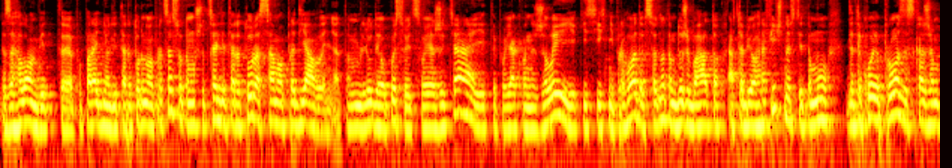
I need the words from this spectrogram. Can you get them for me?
загалом від е, попереднього літературного процесу, тому що це література самопред'явлення. Там люди описують своє життя і, типу, як вони жили, якісь їхні пригоди. Все одно там дуже багато автобіографічності. Тому для такої прози, скажімо,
